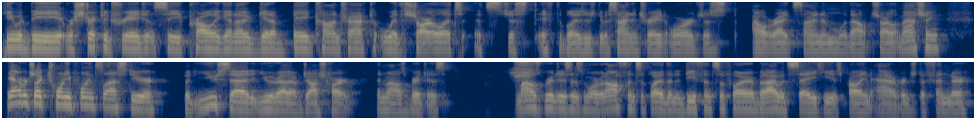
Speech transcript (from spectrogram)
He would be restricted free agency, probably going to get a big contract with Charlotte. It's just if the Blazers do a sign and trade or just outright sign him without Charlotte matching. He averaged like 20 points last year, but you said you would rather have Josh Hart than Miles Bridges. Miles Bridges is more of an offensive player than a defensive player, but I would say he is probably an average defender.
